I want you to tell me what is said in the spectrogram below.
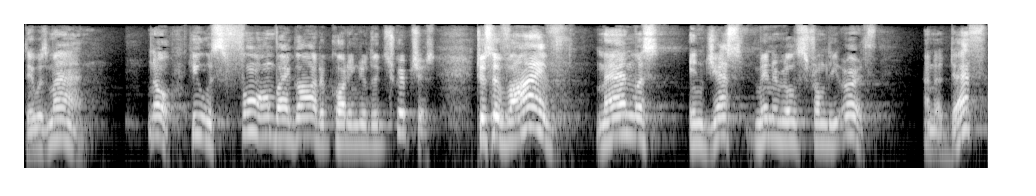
there was man. No, he was formed by God according to the scriptures. To survive, man must ingest minerals from the earth. And at death,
